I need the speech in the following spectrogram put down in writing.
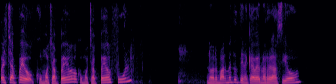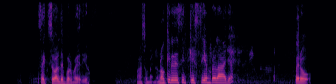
el chapeo como chapeo, como chapeo full, normalmente tiene que haber una relación sexual de por medio, más o menos. No quiere decir que siempre la haya, pero,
